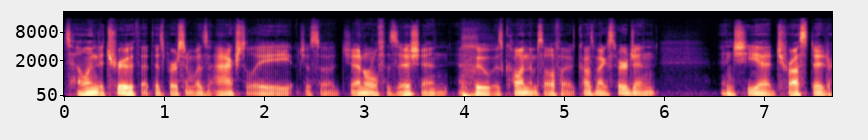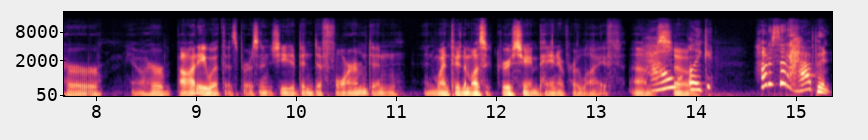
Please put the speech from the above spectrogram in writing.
telling the truth that this person was actually just a general physician who was calling themselves a cosmetic surgeon, and she had trusted her, you know, her body with this person. She had been deformed and and went through the most excruciating pain of her life. Um, How so- like how does that happen?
